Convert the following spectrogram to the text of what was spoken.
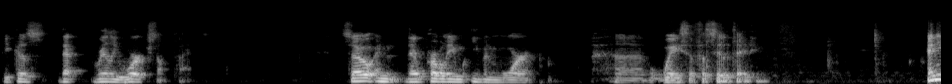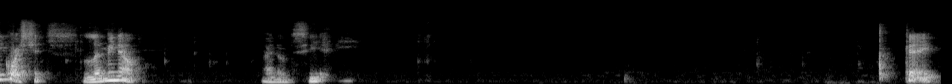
because that really works sometimes so and there are probably even more uh, ways of facilitating. Any questions? Let me know. I don't see any. Okay.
